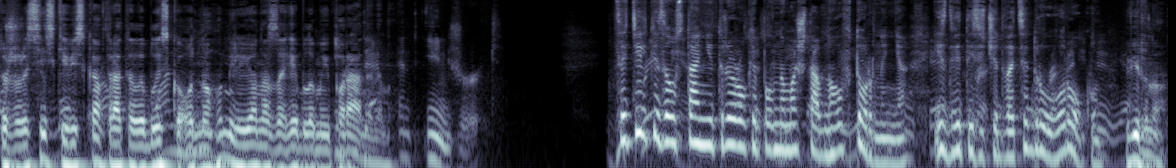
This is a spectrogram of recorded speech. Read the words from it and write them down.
Тож російські війська втратили близько одного мільйона загиблими і пораненими. Це тільки за останні три роки повномасштабного вторгнення із 2022 року. Вірно,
